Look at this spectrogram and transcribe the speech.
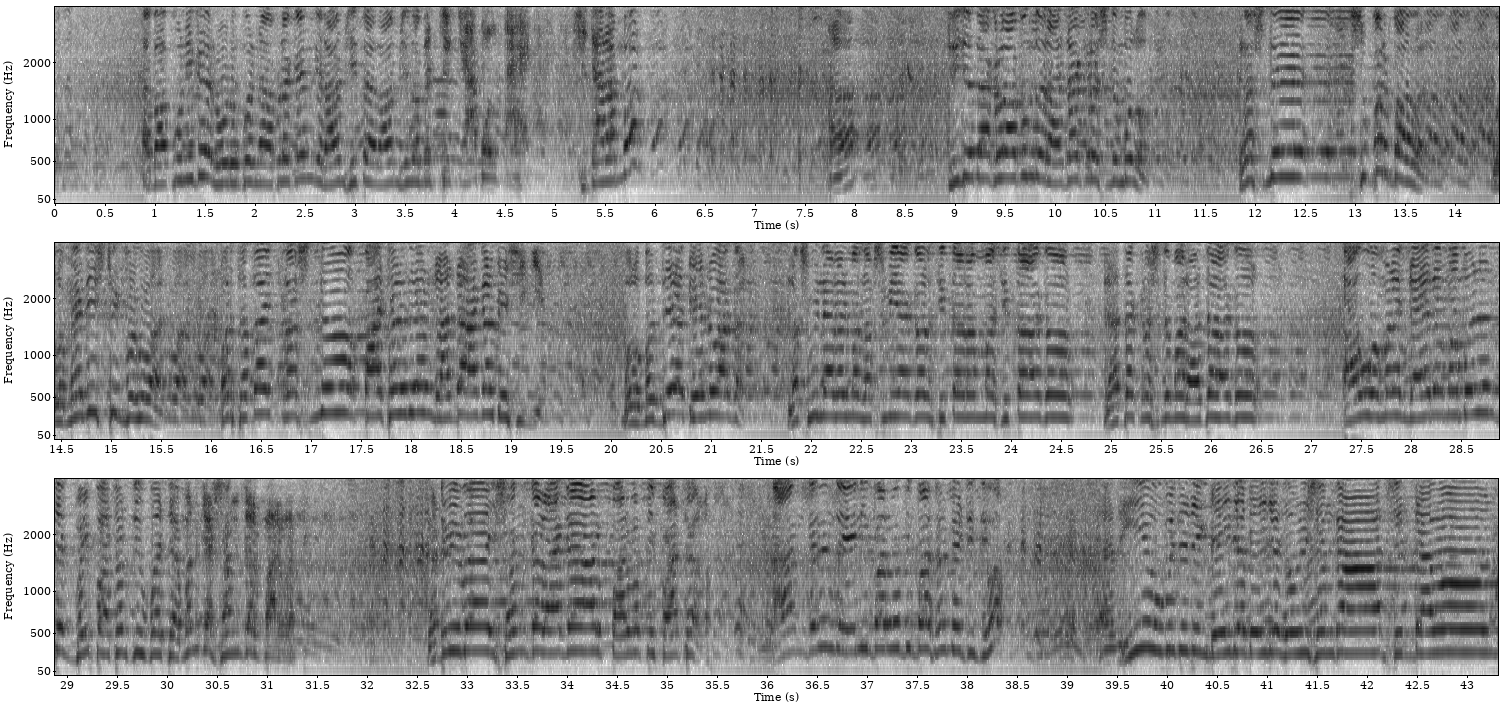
આ બાપુ નીકળે રોડ ઉપર ને આપણે કહીએ કે રામ સીતા રામ સીતા બચ્ચે ક્યાં બોલતા હે? સીતારામ બોલ હા? ત્રીજો દાખલો આપું તો રાધા કૃષ્ણ બોલો. કૃષ્ણ સુપર પાવર બોલો મેજિસ્ટિક ભગવાન. પણ છતાંય કૃષ્ણ પાછળ રહ્યા રાધા આગળ બેસી ગયા. બોલો, બધે બહેનો આગળ. લક્ષ્મીનારાયણમાં લક્ષ્મી આગળ, સીતારામમાં સીતા આગળ રાધા કૃષ્ણમાં રાધા આગળ. આવું હમણાં ડાયરામાં બોલ્યો ને તે ભાઈ પાછળથી ઊભા થયા. મને કે શંકર પાર્વતી. ગઢવીભાઈ, શંકર આગળ, પાર્વતી પાછળ. આમ કરીને તો એની પાર્વતી પાછળ બેઠી હો. એ ઊભી થઈ બેહી જા બે જા, Gauri Shankar sit down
